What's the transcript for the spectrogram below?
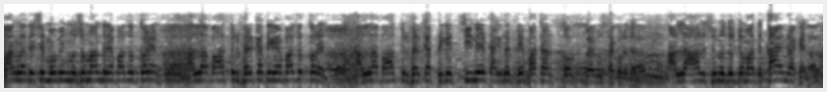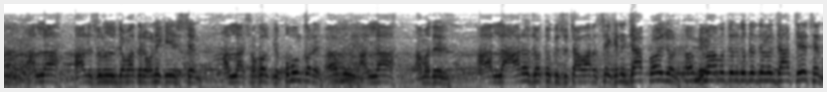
বাংলাদেশের মুমিন মুসলমানদের হেফাজত করেন। আল্লাহ বাহাত্তর ফেরকা থেকে হেফাজত করেন। আল্লাহ বাহাত্তর ফেরকা থেকে চীনে তাদের বাঁচার ব্যবস্থা করে দেন। আল্লাহ আল সুনুদুল জমাতে কায়েম রাখেন। আল্লাহ আল সুনুদুল জমাতের অনেকে এসছেন। আল্লাহ সকলকে কবুল করেন। আল্লাহ আমাদের আল্লাহ আরও যত কিছু চাওয়ার আছে এখানে যা প্রয়োজন ইমামতের কথা যা চেয়েছেন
